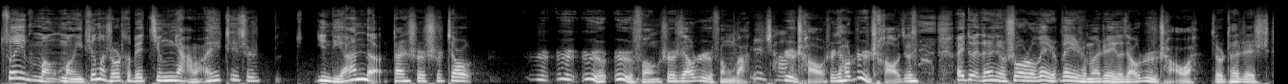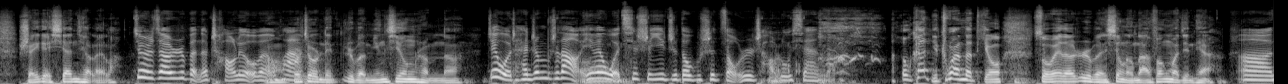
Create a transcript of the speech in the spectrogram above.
所以猛猛一听的时候特别惊讶嘛，哎，这是印第安的，但是是叫日日日日风是叫日风吧？日潮日潮是叫日潮，就 哎对，那就说说为为什么这个叫日潮啊？就是他这谁给掀起来了？就是叫日本的潮流文化不是就是那日本明星什么的？这我还真不知道，因为我其实一直都不是走日潮路线的。我看你穿的挺所谓的日本性冷淡风嘛，今天。呃，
